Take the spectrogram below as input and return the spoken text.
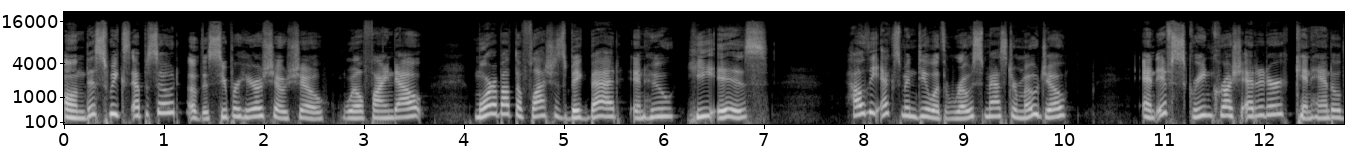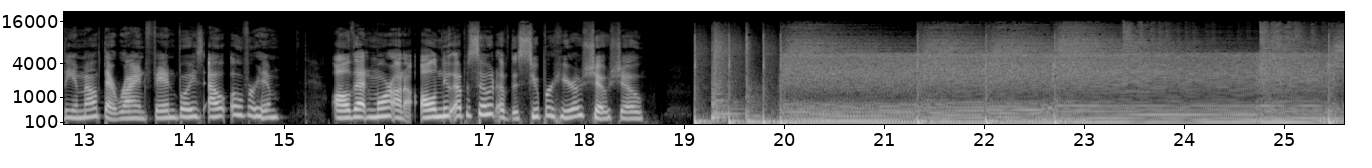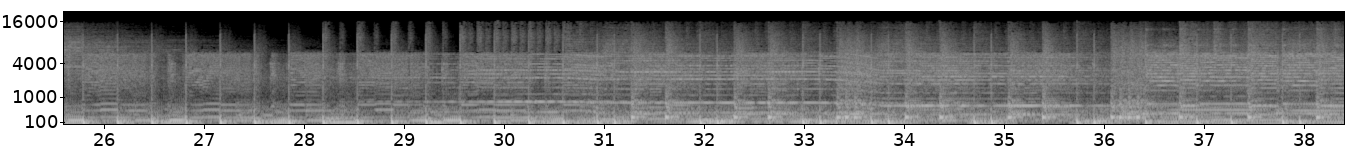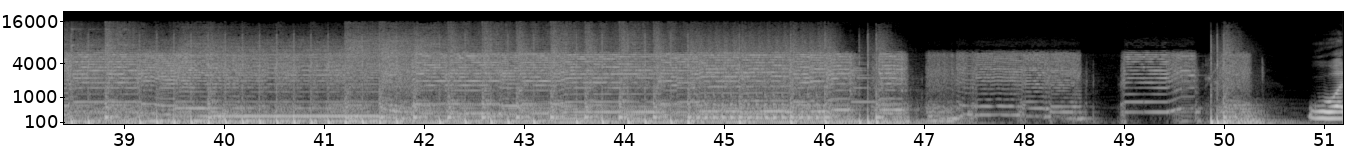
On this week's episode of the Superhero Show Show, we'll find out more about the Flash's big bad and who he is, how the X Men deal with Roast Master Mojo, and if ScreenCrush Editor can handle the amount that Ryan fanboys out over him. All that and more on an all new episode of the Superhero Show Show.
